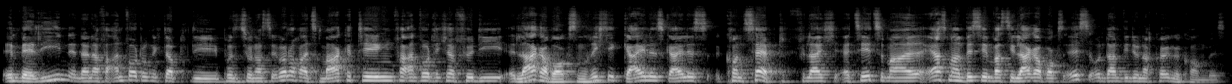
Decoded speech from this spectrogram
in Berlin in deiner Verantwortung. Ich glaube, die Position hast du immer noch als Marketing-Verantwortlicher für die Lagerboxen. Richtig geiles, geiles Konzept. Vielleicht erzählst du mal erstmal ein bisschen, was die Lagerbox ist und dann, wie du nach Köln gekommen bist.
